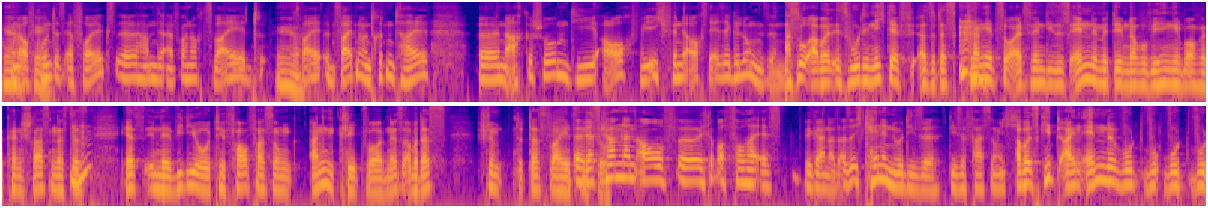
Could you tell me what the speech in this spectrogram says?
Ja, und aufgrund okay. des Erfolgs äh, haben sie einfach noch zwei, ja. zwei, einen zweiten und dritten Teil äh, nachgeschoben, die auch, wie ich finde, auch sehr, sehr gelungen sind. Ach so, aber es wurde nicht der, also das klang jetzt so, als wenn dieses Ende mit dem, da wo wir hingehen, brauchen wir keine Straßen, dass das mhm. erst in der Video-TV-Fassung angeklebt worden ist, aber das Stimmt, das war jetzt äh, Das so. kam dann auf, äh, ich glaube auf VHS begann das. Also ich kenne nur diese, diese Fassung. Ich Aber es gibt ein Ende, wo, wo, wo, wo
